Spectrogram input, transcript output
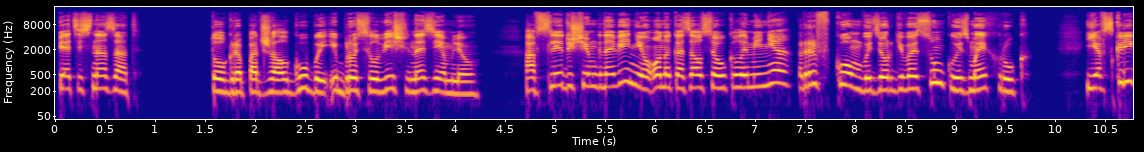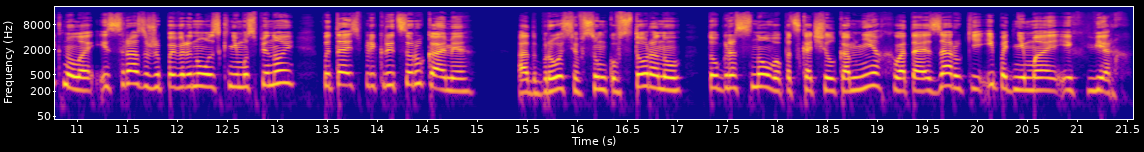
пятясь назад. Тогра поджал губы и бросил вещи на землю. А в следующее мгновение он оказался около меня, рывком выдергивая сумку из моих рук. Я вскрикнула и сразу же повернулась к нему спиной, пытаясь прикрыться руками. Отбросив сумку в сторону, Тогра снова подскочил ко мне, хватая за руки и поднимая их вверх.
